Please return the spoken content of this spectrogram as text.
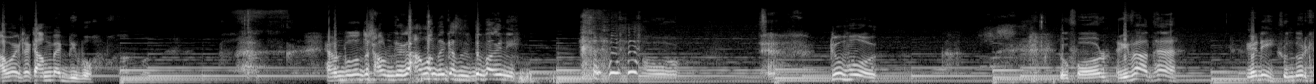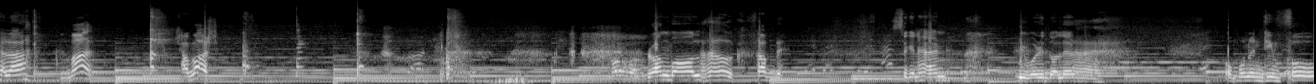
আমি একটা কাম ব্যাক দিব। এখন পর্যন্ত সাউন্ড কাকা আমাদের কাছে দিতে পারিনি। Two four two four Rifat হ্যাঁ। রেডি সুন্দর খেলা। মার সাবাস। রং বল। হ্যাঁ হোক। সাপ দে। সেকেন্ড হ্যান্ড বিপরীত দলের হ্যাঁ। অপোনেন্ট টিম ফোর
